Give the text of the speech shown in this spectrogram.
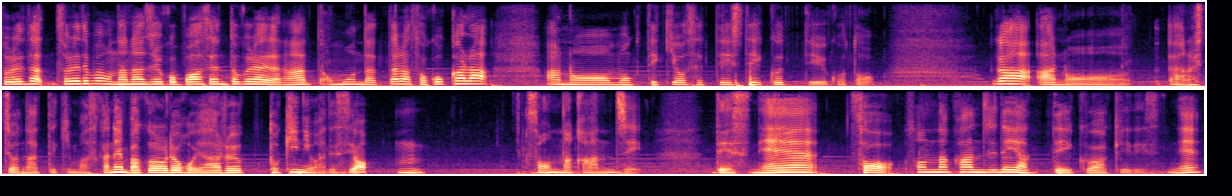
それだそれでも75%ぐらいだなって思うんだったらそこからあの目的を設定していくっていうことがあのあの必要になってきますかね暴露療法やる時にはですよ。うん、そんな感じ。ですね。そう。そんな感じでやっていくわけですね。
